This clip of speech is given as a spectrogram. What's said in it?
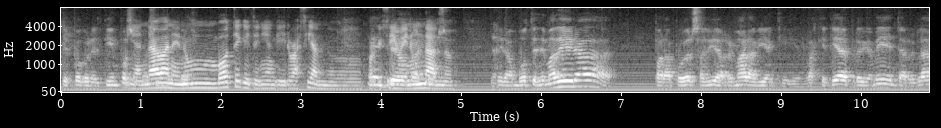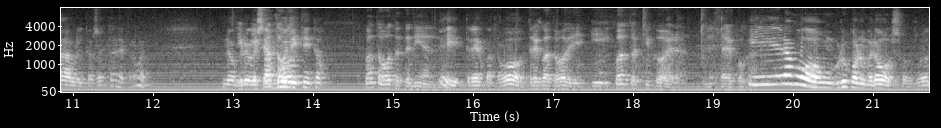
después con el tiempo Y andaban en cosas. un bote que tenían que ir vaciando porque se iba inundando. Eran botes de madera, para poder salir a remar había que rasquetear previamente, arreglarlo y todo eso. Pero bueno, no ¿Y- creo que sea muy distinto. ¿Cuántos botes tenían? Sí, tres, cuatro botes. Tres, cuatro botes. ¿Y, y cuántos chicos eran en esa época? Y éramos un grupo numeroso. Yo,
